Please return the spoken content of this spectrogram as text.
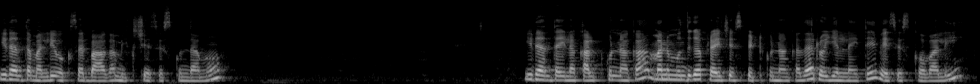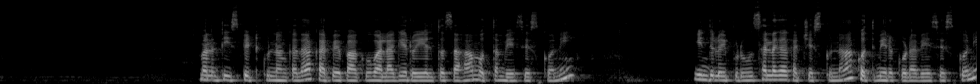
ఇదంతా మళ్ళీ ఒకసారి బాగా మిక్స్ చేసేసుకుందాము. ఇదంతా ఇలా కలుపుకున్నాక మనం ముందుగా ఫ్రై చేసి పెట్టుకున్నాం కదా రొయ్యలను అయితే వేసేసుకోవాలి. మనం తీసి పెట్టుకున్నాం కదా కరివేపాకు అలాగే రొయ్యలతో సహా మొత్తం వేసేసుకొని ఇందులో ఇప్పుడు సన్నగా కట్ చేసుకున్న కొత్తిమీర కూడా వేసేసుకొని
